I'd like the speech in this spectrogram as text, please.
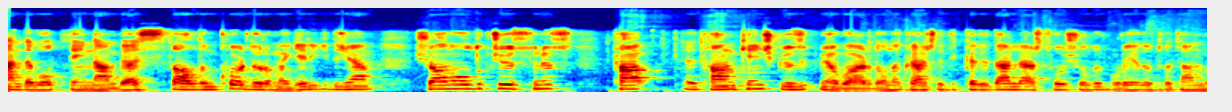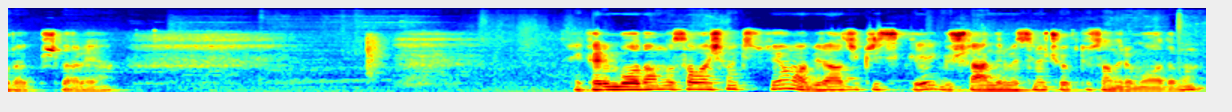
Ben de bot lane'den bir asist aldım. Koridoruma geri gideceğim. Şu an oldukça üstünüz. Tam, e, tam Kench gözükmüyor bu arada. Ona karşı da dikkat ederlerse hoş olur. Buraya da totem bırakmışlar ya. Hekarim bu adamla savaşmak istiyor ama birazcık riskli. Güçlendirmesine çöktü sanırım o adamın.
